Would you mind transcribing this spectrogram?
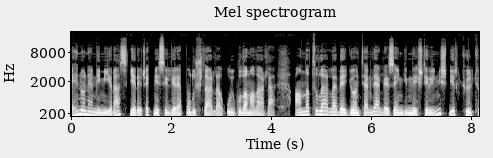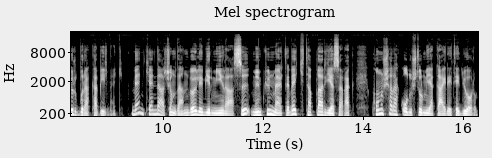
En önemli miras gelecek nesillere buluşlarla, uygulamalarla, anlatılarla ve yöntemlerle zenginleştirilmiş bir kültür bırakabilmek. Ben kendi açımdan böyle bir mirası mümkün mertebe kitaplar yazarak, konuşarak oluşturmaya gayret ediyorum.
